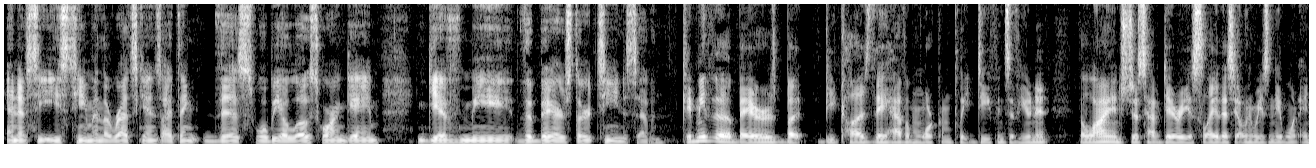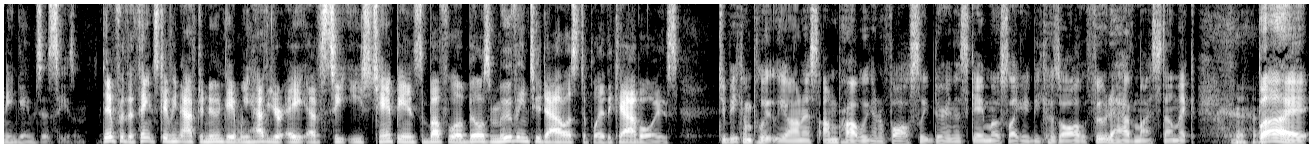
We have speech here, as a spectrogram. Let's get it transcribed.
NFC East team in the Redskins. I think this will be a low scoring game. Give me the Bears 13 to 7. Give me the Bears, but because they have a more complete defensive unit, the Lions just have Darius Slay. That's the only reason they've won any games this season. Then for the Thanksgiving afternoon game, we have your AFC East champions, the Buffalo Bills, moving to Dallas to play the Cowboys. To be completely honest, I'm probably going to fall asleep during this game, most likely because of all the food I have in my stomach. but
